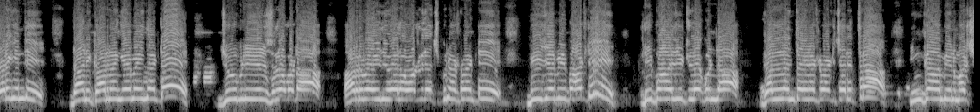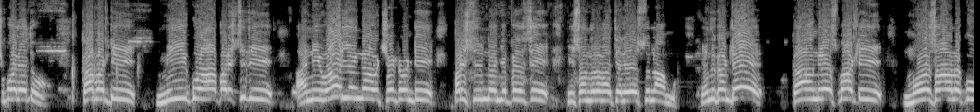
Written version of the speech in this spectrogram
జరిగింది. దాని కారణంగా ఏమైందంటే జూబ్లీ హిల్స్ లోపల అరవై ఐదు వేల ఓట్లు తెచ్చుకున్నటువంటి బీజేపీ పార్టీ డిపాజిట్ లేకుండా గల్లంతైనటువంటి చరిత్ర ఇంకా మీరు మర్చిపోలేదు. కాబట్టి మీకు ఆ పరిస్థితి అనివార్యంగా వచ్చేటువంటి పరిస్థితి ఉందని చెప్పేసి ఈ సందర్భంగా తెలియజేస్తున్నాము. ఎందుకంటే కాంగ్రెస్ పార్టీ మోసాలకు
